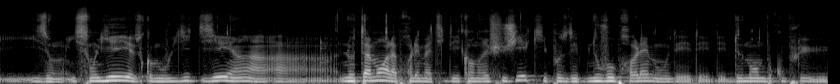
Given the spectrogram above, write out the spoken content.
ils, ont, ils, sont liés, comme vous le disiez, hein, notamment à la problématique des camps de réfugiés qui posent des nouveaux problèmes ou des, demandes beaucoup plus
